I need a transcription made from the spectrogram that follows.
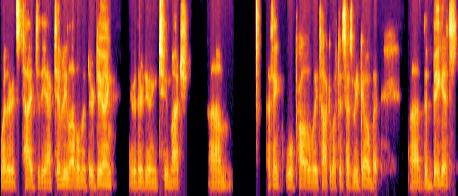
whether it's tied to the activity level that they're doing, maybe they're doing too much. Um, I think we'll probably talk about this as we go, but uh, the biggest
